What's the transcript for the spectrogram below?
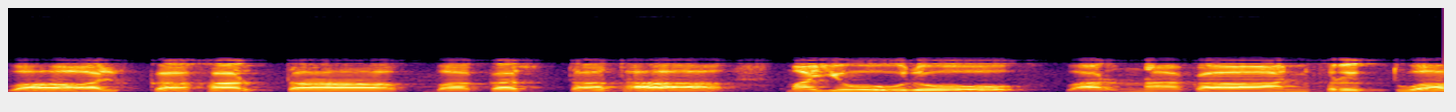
वाल्कहर्ता बकस्तथा मयूरो वर्णकान् कृत्वा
